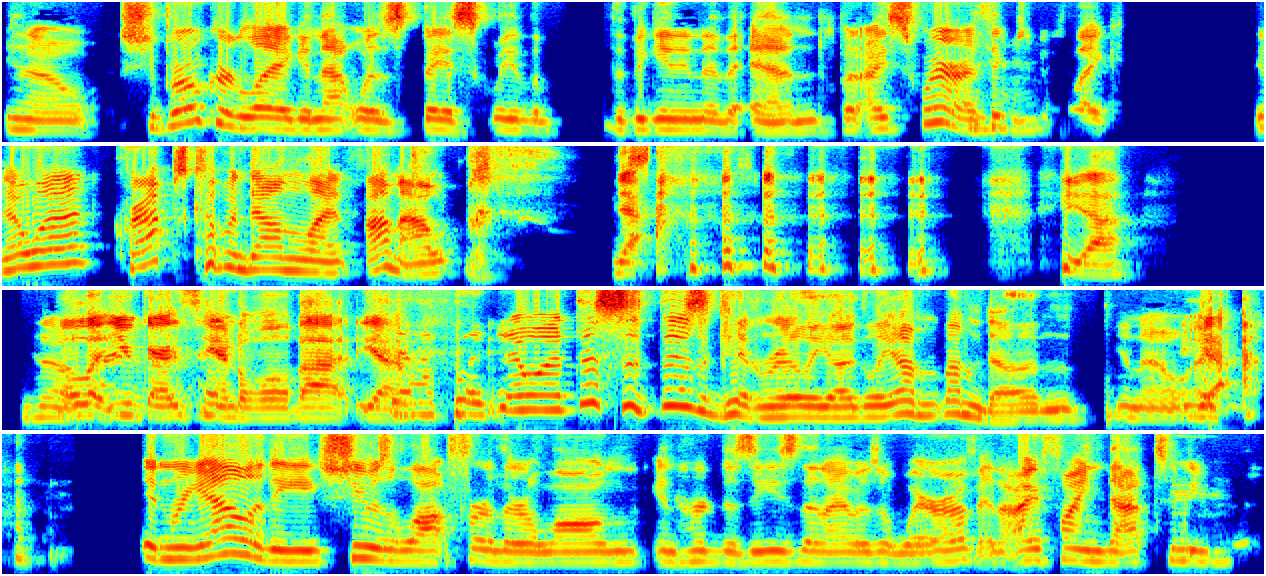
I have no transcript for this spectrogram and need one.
you know, she broke her leg, and that was basically the the beginning of the end. But I swear, I mm-hmm. think she was like, you know what, crap's coming down the line. I'm out. yeah. yeah. You know, I'll let you guys handle all that. Yeah. yeah like, you know what? This is this is getting really ugly. I'm I'm done. You know. Yeah. I, in reality, she was a lot further along in her disease than I was aware of, and I find that to mm-hmm. be really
